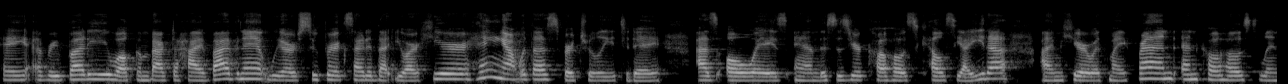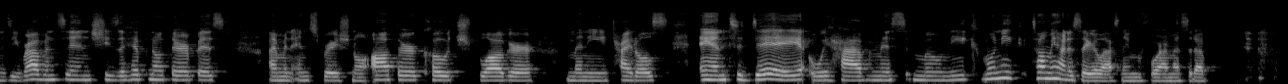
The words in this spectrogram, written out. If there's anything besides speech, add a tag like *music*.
Hey, everybody, welcome back to High Vibe It. We are super excited that you are here hanging out with us virtually today, as always. And this is your co host, Kelsey Aida. I'm here with my friend and co host, Lindsay Robinson. She's a hypnotherapist. I'm an inspirational author, coach, blogger, many titles. And today we have Miss Monique. Monique, tell me how to say your last name before I mess it up.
